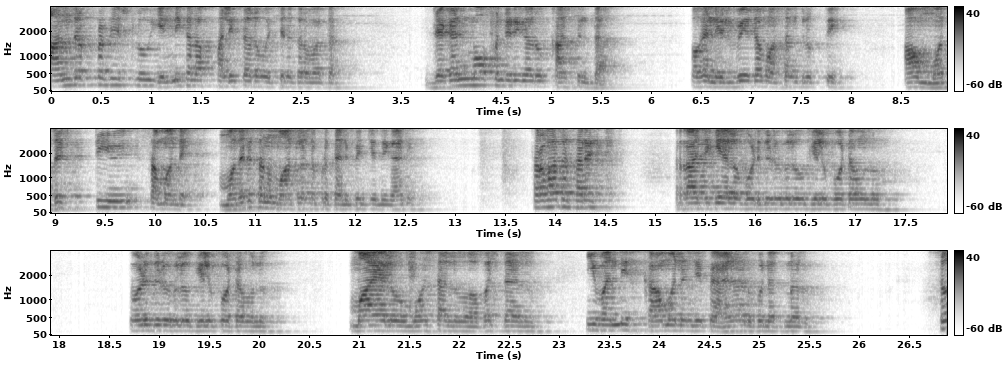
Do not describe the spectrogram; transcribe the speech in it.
ఆంధ్రప్రదేశ్లో ఎన్నికల ఫలితాలు వచ్చిన తర్వాత జగన్మోహన్ రెడ్డి గారు కాసింత ఒక నిర్వేదం అసంతృప్తి ఆ మొదటి సమ అంటే మొదట తను మాట్లాడినప్పుడు కనిపించింది కానీ తర్వాత సరే రాజకీయాల్లో ఒడిదుడుగులు గెలుపోటములు ఒడిదుడుగులు గెలుపోటములు మాయలు మోసాలు అబద్ధాలు ఇవన్నీ కామన్ అని చెప్పి ఆయన అనుకున్నట్టున్నారు. సో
